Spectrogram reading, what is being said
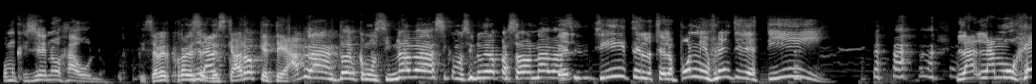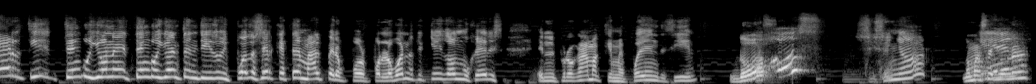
Como que sí se enoja uno. ¿Y sabe cuál es La- el descaro? Que te hablan, todo como si nada, así como si no hubiera pasado nada. El- así. sí, te lo, te lo pone enfrente de ti. La, la mujer, tengo yo, ne- tengo yo entendido, y puede ser que esté mal, pero por, por lo bueno que aquí hay dos mujeres en el programa que me pueden decir. ¿Dos? ¿Dos? Sí, señor. ¿Nomás hay Bien. una?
